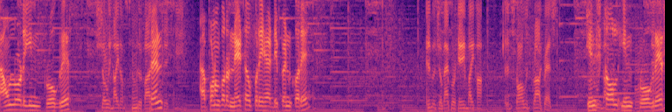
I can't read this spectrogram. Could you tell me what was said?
ডাউনলোড ইন প্রোগ্রেস ফ্রেন্ডস আপনার নেট উপরে ଏହା ডিপেন্ড করে install in progress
